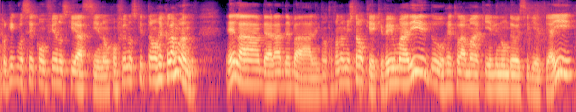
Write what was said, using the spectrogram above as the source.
Por que, você confia nos que assinam? Confia nos que estão reclamando. Ela, de. Então está falando a Mishnah o quê? Que veio o marido reclamar que ele não deu esse gueto. E aí,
